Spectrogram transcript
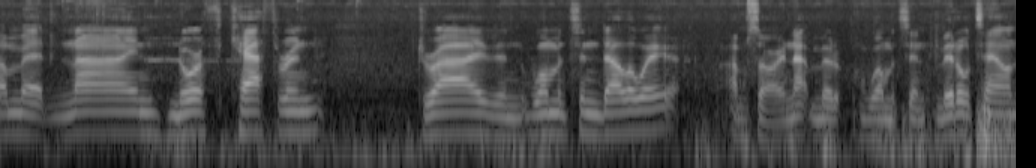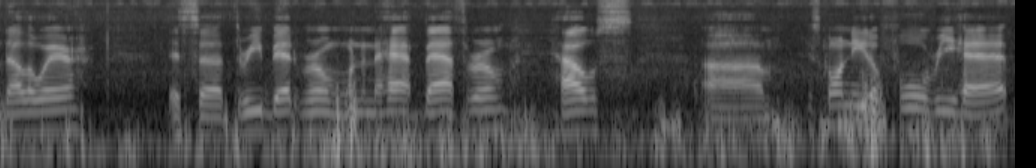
I'm at 9 North Catherine Drive in Wilmington, Delaware. I'm sorry, not Mid Wilmington, Middletown, Delaware. It's a three bedroom, one and a half bathroom house. Um, it's gonna need a full rehab.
